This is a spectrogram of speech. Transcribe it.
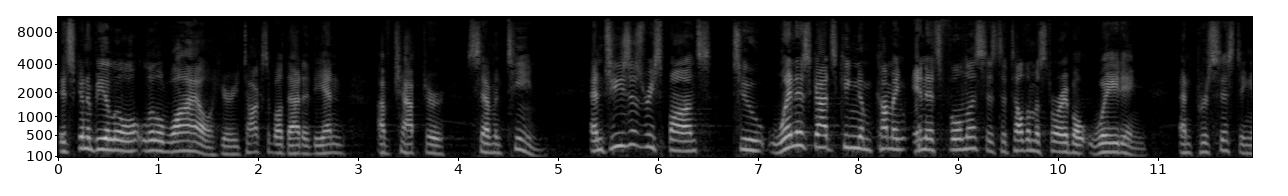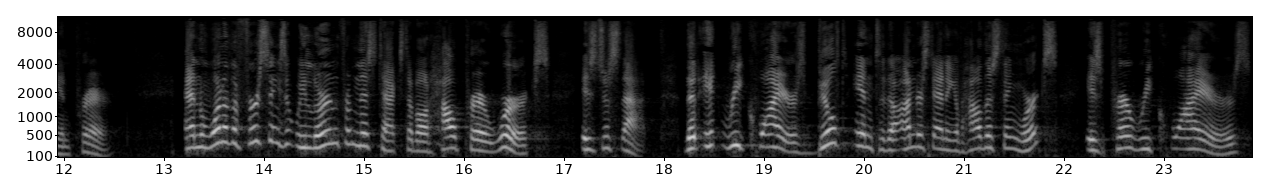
it's going to be a little, little while here. He talks about that at the end of chapter 17. And Jesus' response to when is God's kingdom coming in its fullness is to tell them a story about waiting and persisting in prayer. And one of the first things that we learn from this text about how prayer works is just that. That it requires, built into the understanding of how this thing works, is prayer requires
